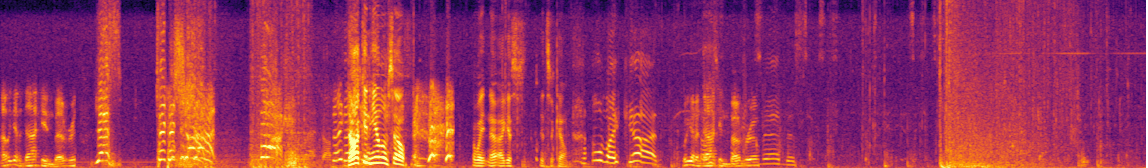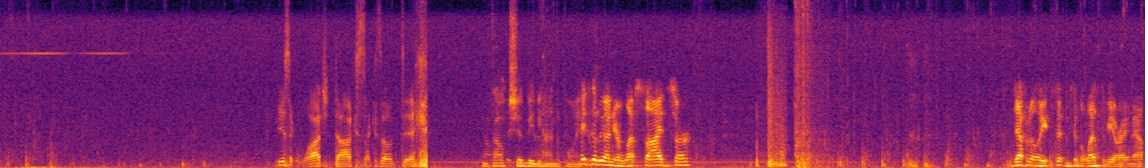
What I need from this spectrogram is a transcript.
How we got a Doc in, but Yes! Take a shot! Fuck! Thank Doc you. can heal himself! Oh wait, no, I guess it's a kill. Oh my god! we got a That was Doc in boat room. Madness. He just like watch Doc suck his own dick. Valk should be behind the point. He's gonna be on your left side, sir. Definitely sitting to the left of you right now.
